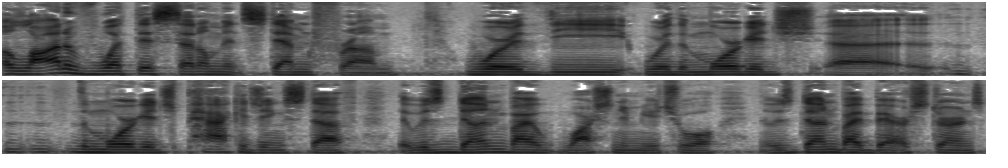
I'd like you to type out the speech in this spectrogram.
a lot of what this settlement stemmed from were the were the mortgage uh, the mortgage packaging stuff that was done by Washington Mutual that was done by Bear Stearns.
